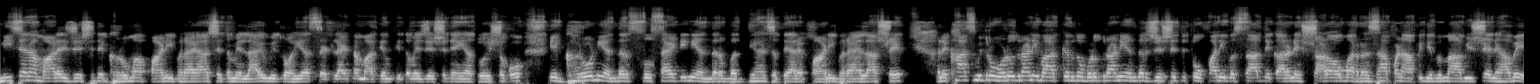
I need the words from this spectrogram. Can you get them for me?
નીચેના માળે જે છે તે ઘરોમાં પાણી ભરાયા છે. તમે લાઈવ મિત્રો અહીંયા સેટેલાઇટના માધ્યમથી તમે જે છે તે અહીંયા જોઈ શકો કે ઘરોની અંદર સોસાયટીની અંદર બધા જ અત્યારે પાણી ભરાયેલા છે. અને ખાસ મિત્રો વડોદરાની વાત કરીએ તો વડોદરાની અંદર જે છે તે તોફાની વરસાદને કારણે શાળાઓમાં રજા પણ આપી દેવામાં આવી છે. અને હવે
